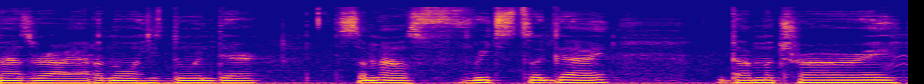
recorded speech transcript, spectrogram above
Mazraoui, I don't know what he's doing there. Somehow reaches the guy. Damatrare.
